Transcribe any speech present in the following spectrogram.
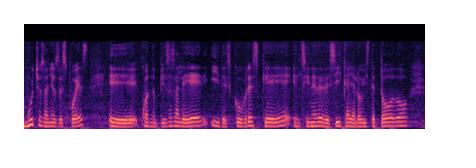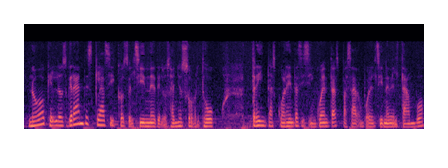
muchos años después, eh, cuando empiezas a leer y descubres que el cine de De Sica ya lo viste todo, ¿no? Que los grandes clásicos del cine de los años sobre todo 30, 40 y 50 pasaron por el cine del tambo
